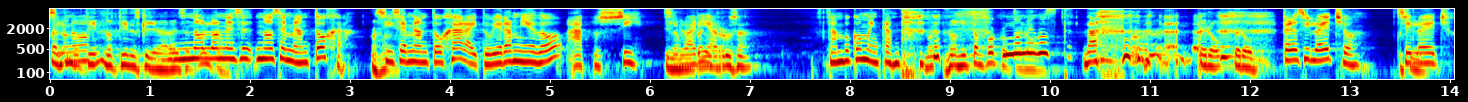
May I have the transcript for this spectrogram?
Bueno, no, tienes que llegar a ese no punto. Lo no se me antoja. Si se me antojara y tuviera miedo, ah, pues sí, ¿Y sí la lo montaña rusa? Tampoco me encanta. No, a mí tampoco. no me gusta. pero, pero. Pero sí lo he hecho. Sí, lo he hecho.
